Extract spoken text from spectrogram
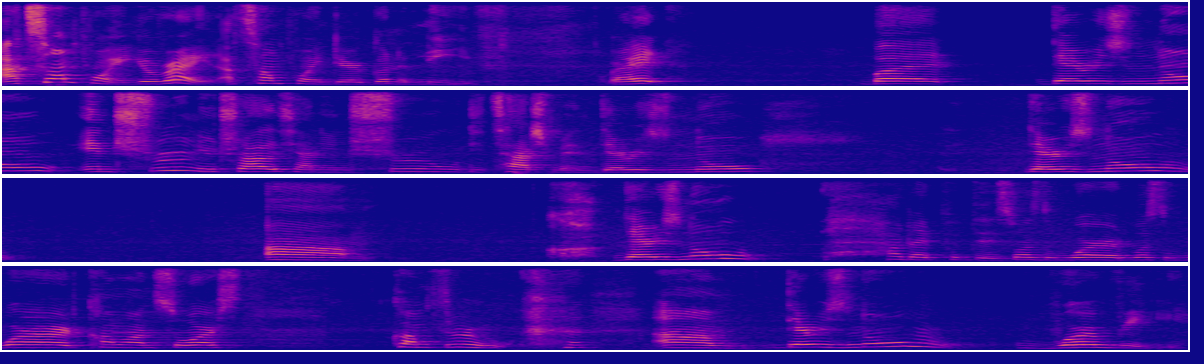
at some point you're right at some point they're going to leave right? But there is no in true neutrality and in true detachment there is no there is no um there is no how do i put this what's the word what's the word come on source come through, um, there is no worry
